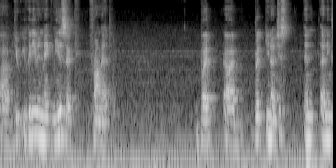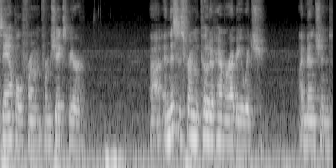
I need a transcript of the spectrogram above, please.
uh, you, you could even make music from it. But uh, but you know, just an, an example from from Shakespeare uh, and this is from the Code of Hammurabi, which I mentioned.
